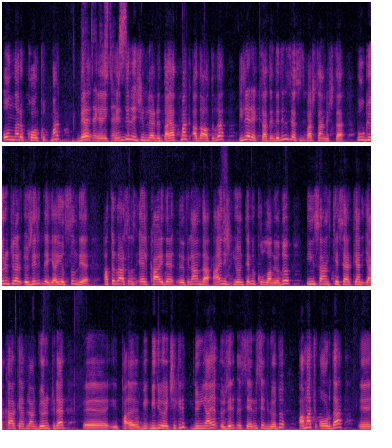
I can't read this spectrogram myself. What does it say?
Onları korkutmak ve e, kendi rejimlerini dayatmak adı altında bilerek zaten dediniz ya siz başlangıçta bu görüntüler özellikle yayılsın diye hatırlarsanız El-Kaide e, falan da aynı yöntemi kullanıyordu. İnsan keserken, yakarken falan görüntüler e, pa- e, vi- videoya çekilip dünyaya özellikle servis ediliyordu. Amaç orada e,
